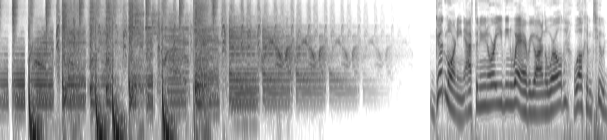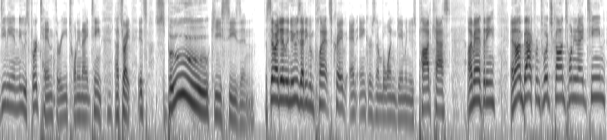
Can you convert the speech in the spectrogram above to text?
Good morning, afternoon, or evening, wherever you are in the world. Welcome to DBN News for 10 3 2019. That's right, it's spooky season. The semi daily news that even plants crave and anchors number one gaming news podcast. I'm Anthony, and I'm back from TwitchCon 2019.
